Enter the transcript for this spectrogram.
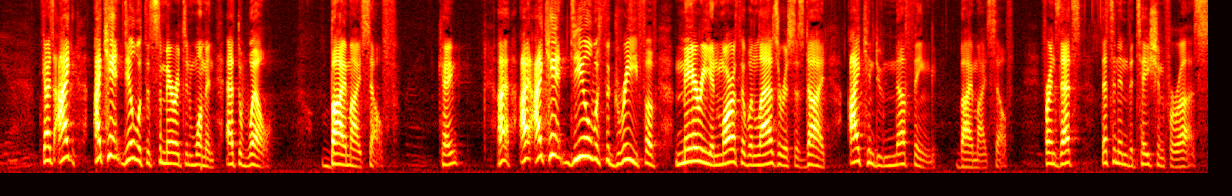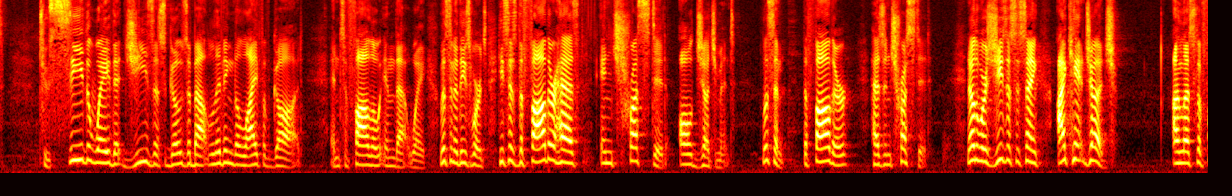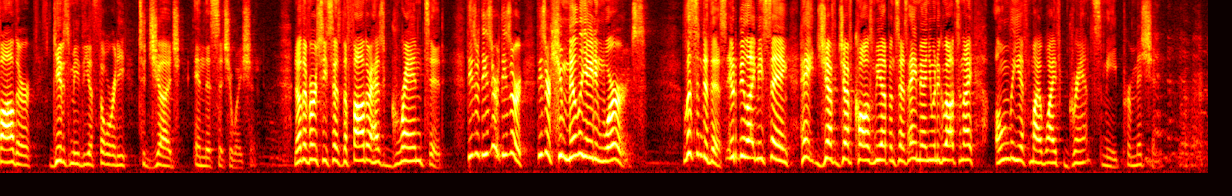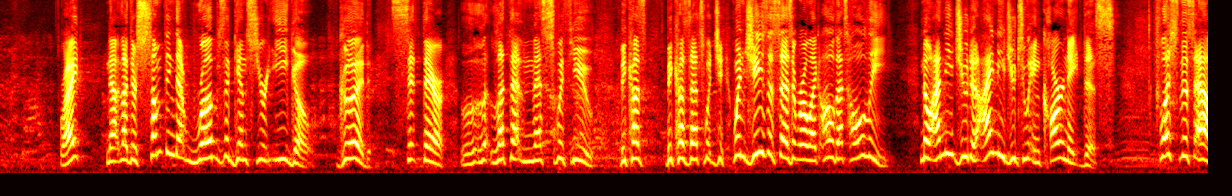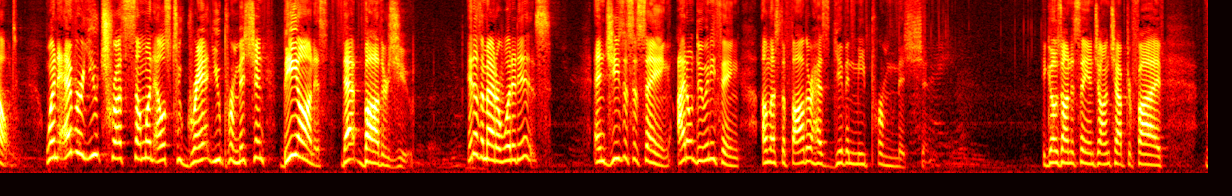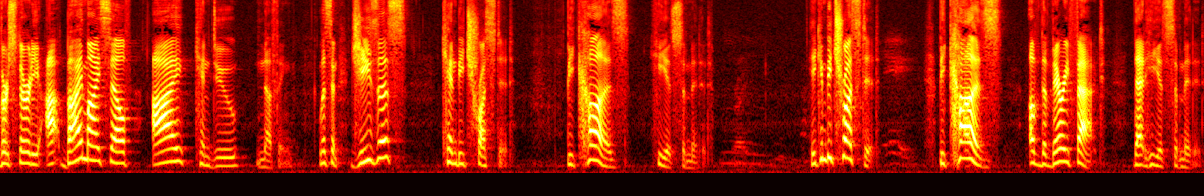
Guys, I, I can't deal with the Samaritan woman at the well by myself. Okay? I, I, I can't deal with the grief of Mary and Martha when Lazarus has died. I can do nothing by myself. Friends, that's, that's an invitation for us to see the way that Jesus goes about living the life of God and to follow in that way. Listen to these words. He says, The Father has entrusted all judgment. Listen, the Father has entrusted. In other words, Jesus is saying, I can't judge unless the Father gives me the authority to judge in this situation. Another verse he says, the Father has granted. These are, these are, these are, these are humiliating words. Listen to this. It would be like me saying, hey, Jeff, Jeff calls me up and says, hey man, you want to go out tonight? Only if my wife grants me permission. right? Now, like there's something that rubs against your ego. Good. Sit there. L- let that mess with you. Because because that's what Je- when Jesus says it, we're all like, oh, that's holy. No, I need you to, I need you to incarnate this. Flesh this out. Whenever you trust someone else to grant you permission, be honest, that bothers you. It doesn't matter what it is. And Jesus is saying, I don't do anything unless the Father has given me permission. He goes on to say in John chapter 5, verse 30, by myself I can do nothing. Listen, Jesus can be trusted because he is submitted. He can be trusted because of the very fact that he is submitted.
